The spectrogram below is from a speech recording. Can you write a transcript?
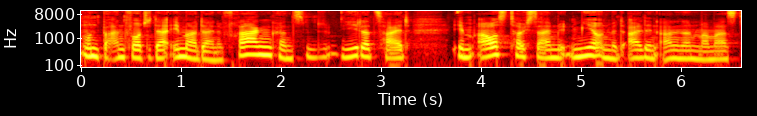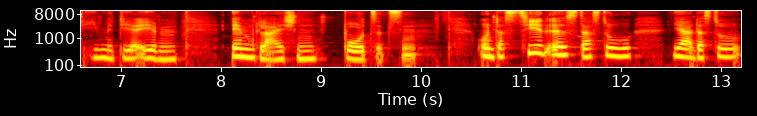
und beantworte da immer deine Fragen. Kannst jederzeit im Austausch sein mit mir und mit all den anderen Mamas, die mit dir eben im gleichen Boot sitzen. Und das Ziel ist, dass du, ja, dass du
